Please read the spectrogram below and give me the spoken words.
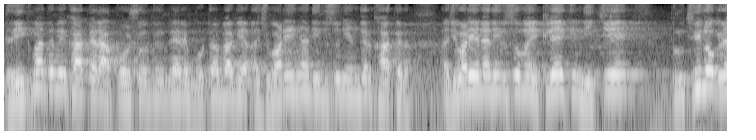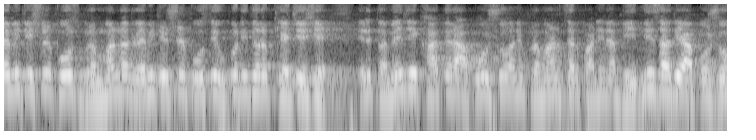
ડ્રીકમાં તમે ખાતર આપો છો, તો ત્યારે મોટાભાગે અજવાળિયાના દિવસોની અંદર ખાતર. અજવાળિયાના દિવસોમાં એટલે કે નીચે પૃથ્વીનો ગ્રેવિટેશનલ ફોર્સ બ્રહ્માંડના ગ્રેવિટેશનલ ફોર્સને ઉપરની તરફ ખેંચે છે. એટલે તમે જે ખાતર આપો છો અને પ્રમાણસર પાણીના ભેજની સાથે આપો છો,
